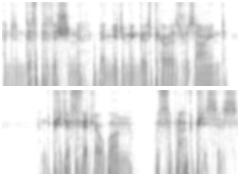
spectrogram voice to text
and in this position Leinier Dominguez Perez resigned and Peter Svidler won with the black pieces.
